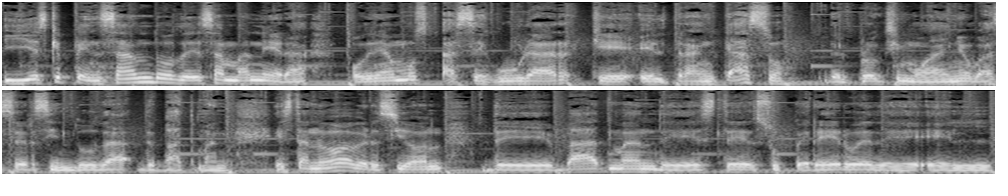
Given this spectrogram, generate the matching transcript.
Y es que pensando de esa manera, podríamos asegurar que el trancazo del próximo año va a ser sin duda The Batman. Esta nueva versión de Batman, de este superhéroe, de el,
